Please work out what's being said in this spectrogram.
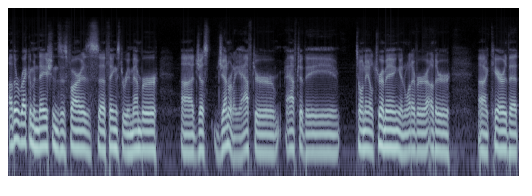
other recommendations as far as uh, things to remember, uh, just generally after after the toenail trimming and whatever other uh, care that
